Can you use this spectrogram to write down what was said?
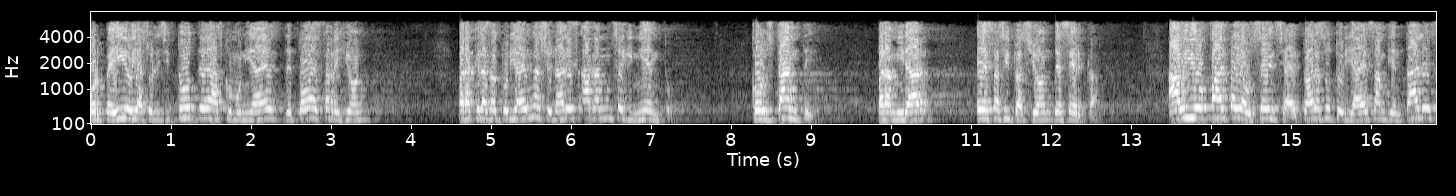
por pedido y a solicitud de las comunidades de toda esta región para que las autoridades nacionales hagan un seguimiento constante para mirar esta situación de cerca. Ha habido falta y ausencia de todas las autoridades ambientales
